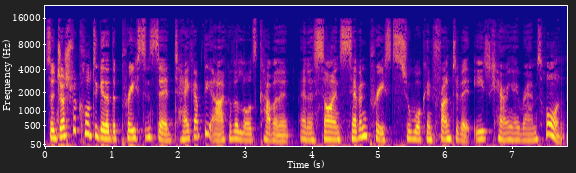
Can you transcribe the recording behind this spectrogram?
So Joshua called together the priests and said, Take up the ark of the Lord's covenant and assign seven priests to walk in front of it, each carrying a ram's horn.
